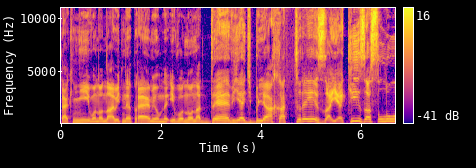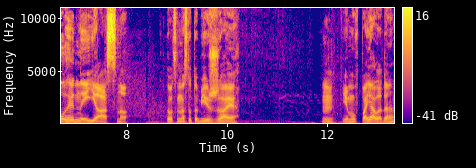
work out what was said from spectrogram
Так ні, воно навіть не преміумне, і воно на 9 бляха 3. За які заслуги не ясно. Хто це нас тут об'їжджає? М, йому впаяли, да?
